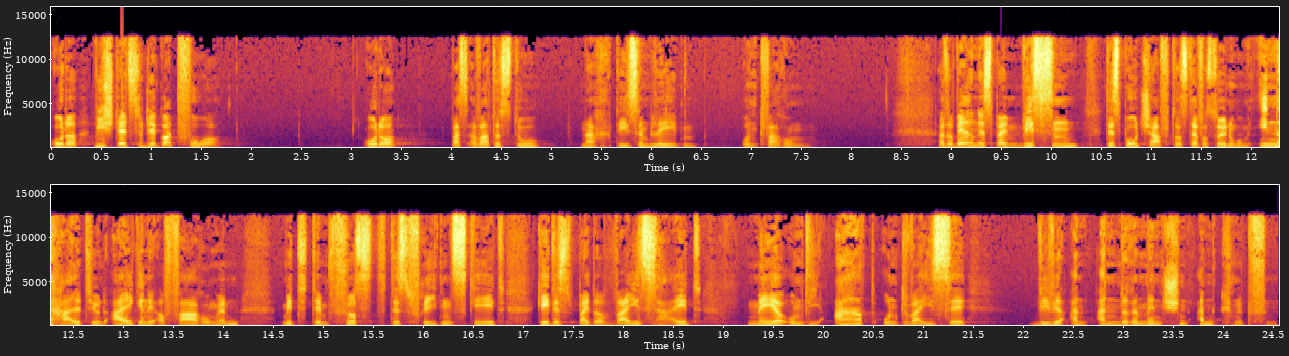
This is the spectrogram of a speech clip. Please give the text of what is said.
Oder wie stellst du dir Gott vor? Oder was erwartest du nach diesem Leben und warum? Also während es beim Wissen des Botschafters der Versöhnung um Inhalte und eigene Erfahrungen mit dem Fürst des Friedens geht, geht es bei der Weisheit mehr um die Art und Weise, wie wir an andere Menschen anknüpfen,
